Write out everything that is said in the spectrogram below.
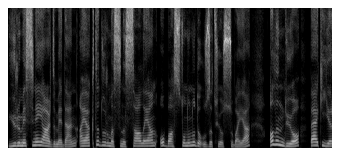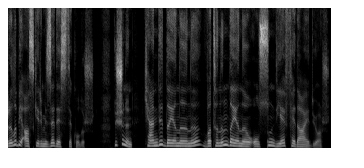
Yürümesine yardım eden, ayakta durmasını sağlayan o bastonunu da uzatıyor subaya. Alın diyor, belki yaralı bir askerimize destek olur. Düşünün, kendi dayanığını vatanın dayanığı olsun diye feda ediyor.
